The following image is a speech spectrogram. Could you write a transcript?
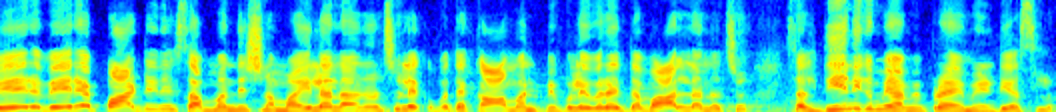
వేరే వేరే పార్టీకి సంబంధించిన మహిళలు అనొచ్చు లేకపోతే కామన్ పీపుల్ ఎవరైతే వాళ్ళు అనొచ్చు అసలు దీనికి మీ అభిప్రాయం ఏంటి అసలు?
